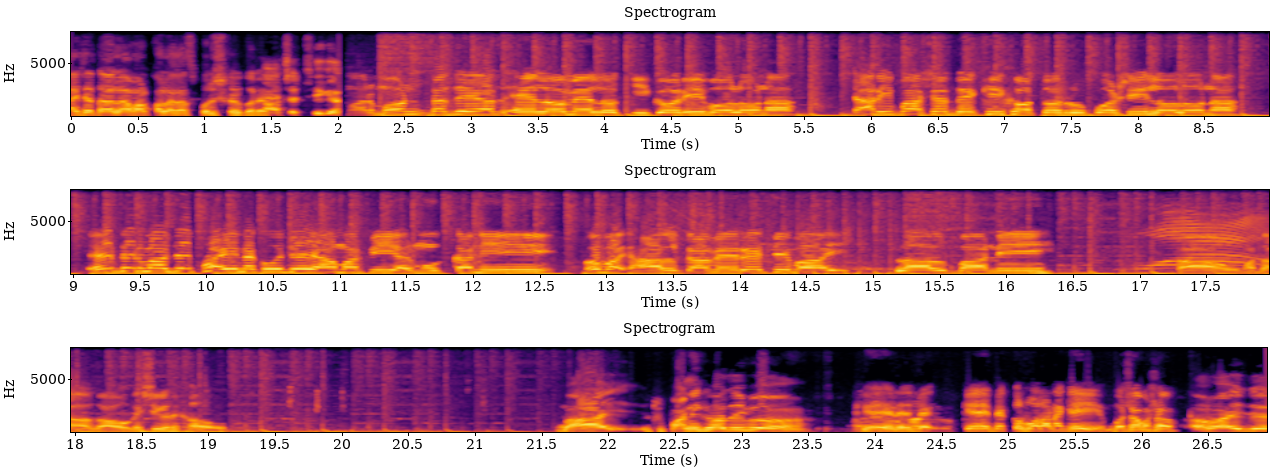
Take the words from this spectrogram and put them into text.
আচ্ছা তাহলে আমার কলা গাছ পরিষ্কার করে আচ্ছা ঠিক আছে। আমার মনটা যে আজ এলো মেলো কি করি বলো না? চারিপাশে দেখি কত রূপসী ললো না এদের মাঝে পাই না খুঁজে আমার পিয়ার মুখখানি। ও ভাই হালকা মেরেছে ভাই লাল পানি। খাও মাদা খাও বেশি করে খাও। ভাই একটু পানি খাওয়া দিব কে কে বেকল বলা নাকি? বসো বসো। ও ভাই যে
